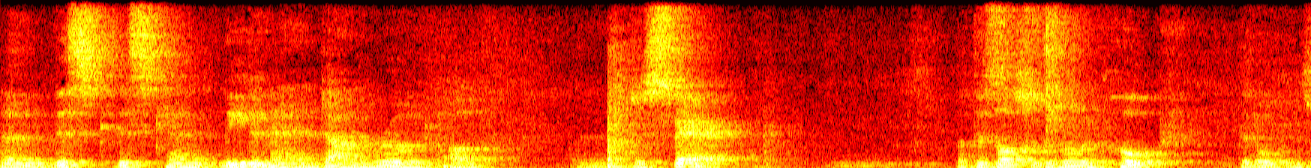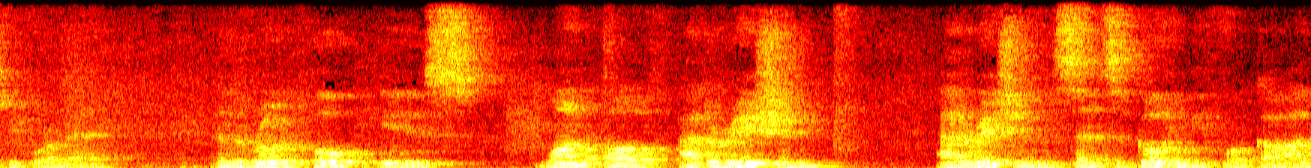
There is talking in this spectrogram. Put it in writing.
um, this, this can lead a man down the road of uh, despair. But there's also the road of hope that opens before a man. And the road of hope is one of adoration adoration in the sense of going before God,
